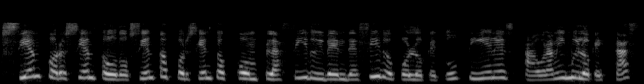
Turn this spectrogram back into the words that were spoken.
100% o 200% complacido y bendecido con lo que tú tienes ahora mismo y lo que estás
